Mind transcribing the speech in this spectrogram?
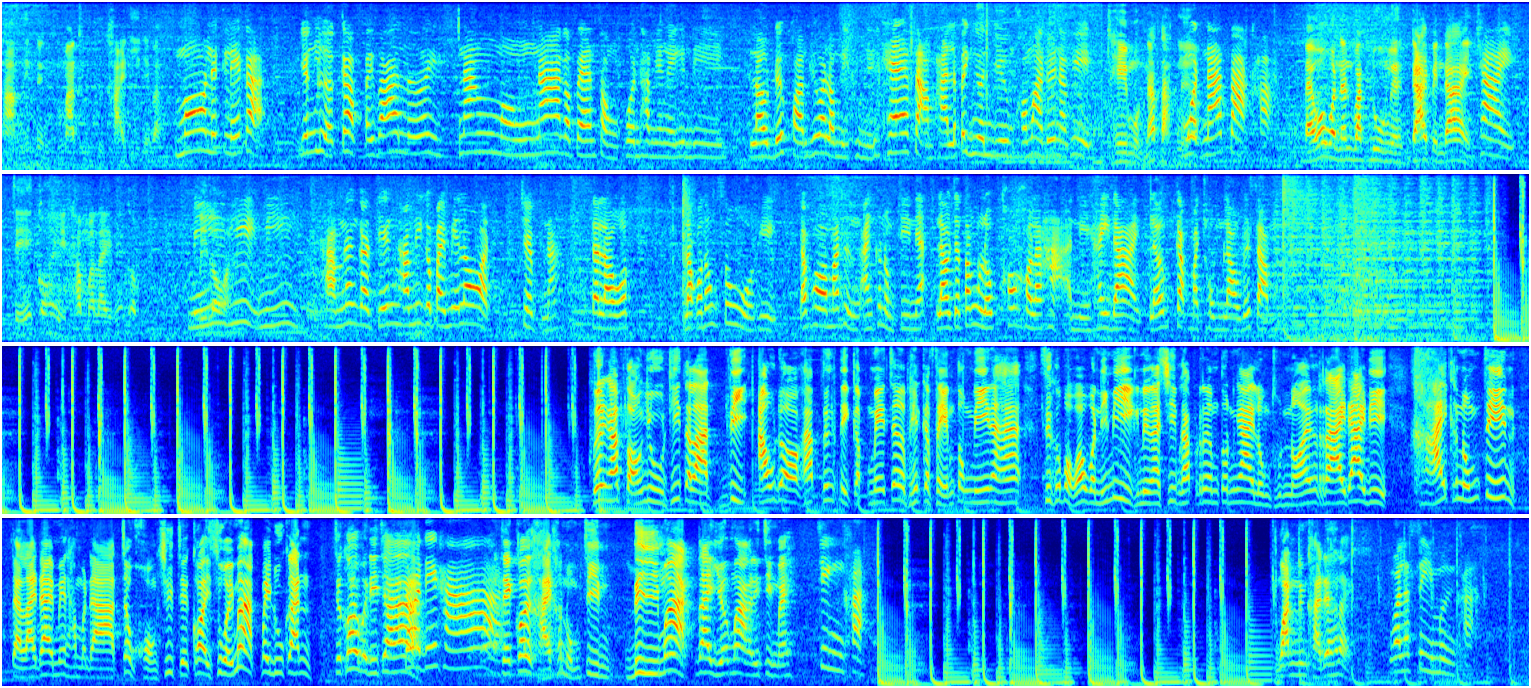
ถามนิดนึงมาถึงคือขายดีได้ปะหม้อเล็กๆอะ ยังเหลือกลับไปบ้านเลย นั่งมองหน้ากับแฟนสองคนทำยังไงกันดี เราด้วยความที่ว่าเรามีทุนอยู่แค่สามพันแล้วไปเงินยืมเขามาด้วยนะพี่ เทหมดหน้าตักเลยหมดหน้าตักค่ะ แปลว่าวันนั้นวัดดวงเลยได้เป็นได้ ใช่ เจ๊ก้อยทำอะไรแม่งก็มีไม่รอดพี่มีทำนั่นกับเจ๊งทำนี่ก็ไปไม่รอด เจ็บนะ แต่เราก็ เราก็ต้องสู้พี่แล้วพอมาถึงอันขนมจีนเนี้ยเราจะต้องลบข้อคอรหาอันนี้ให้ได้ แล้วกลับมาชมเราด้วยซ้ำ พื่อนครับตองอยู่ที่ตลาดดิเอาดอครับ ซึ่งติดกับเมเจอร์เพชรเกษมตรงนี้นะฮะ ซึ่งเขาบอกว่าวันนี้มีอีกหนึ่งอาชีพครับ เริ่มต้นง่ายลงทุนน้อยรายได้ดี ขายขนมจีน แต่รายได้ไม่ธรรมดาเจ้าของชื่อเจ๊ก้อยสวยมากไปดูกัน เจ๊ก้อยสวัสดีจ้าสวัสดีค่ะ เจ๊ก้อยขายขนมจีนดีมากได้เยอะมากอันนี้จริงไหมจริงค่ะ วันหนึ่งขายได้เท่าไหร่วันละสี่หมื่นค่ะ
